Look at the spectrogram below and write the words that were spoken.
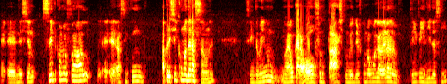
é, é, nesse ano, sempre como eu falo, é, é, assim, com, aprecie com moderação, né? Assim, também não, não é um cara, ó, oh, fantástico, meu Deus, como alguma galera tem vendido, assim.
